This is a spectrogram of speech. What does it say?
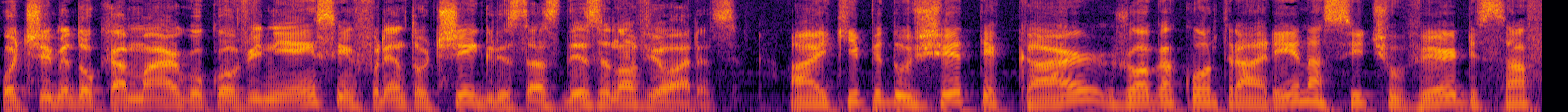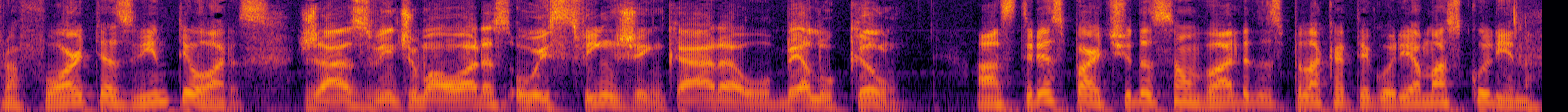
O time do Camargo Conveniência enfrenta o Tigres às 19 horas. A equipe do GT Car joga contra a Arena Sítio Verde Safra Forte às 20 horas. Já às 21 horas, o Esfinge encara o Belo Cão. As três partidas são válidas pela categoria masculina.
